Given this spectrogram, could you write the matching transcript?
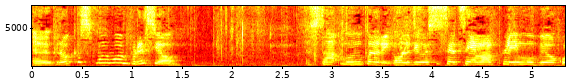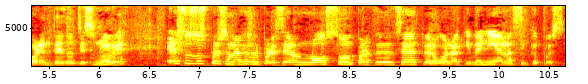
Eh, creo que es muy buen precio. Está muy padre. Como les digo, este set se llama Playmobil 4219. Estos dos personajes al parecer no son parte del set, pero bueno, aquí venían, así que pues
